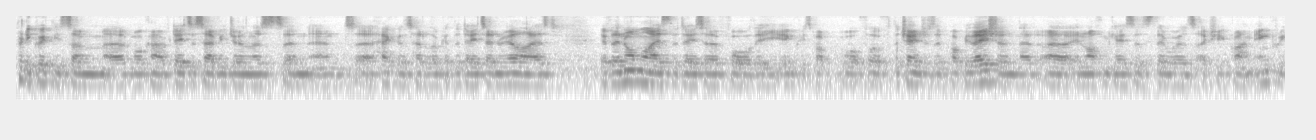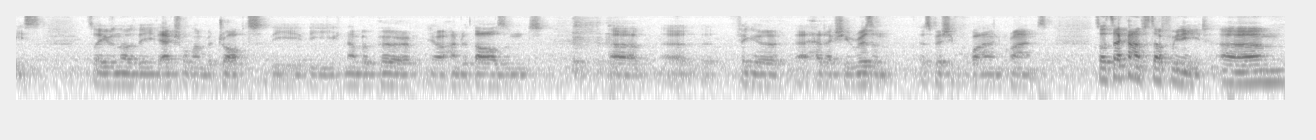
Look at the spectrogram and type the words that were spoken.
pretty quickly some uh, more kind of data savvy journalists and, and uh, hackers had a look at the data and realized if they normalize the data for the increase, well, for the changes in population, that uh, in often cases there was actually a crime increase. So even though the, the actual number dropped, the, the number per you know, 100,000 uh, uh, figure uh, had actually risen, especially for violent crimes. So it's that kind of stuff we need. Um,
